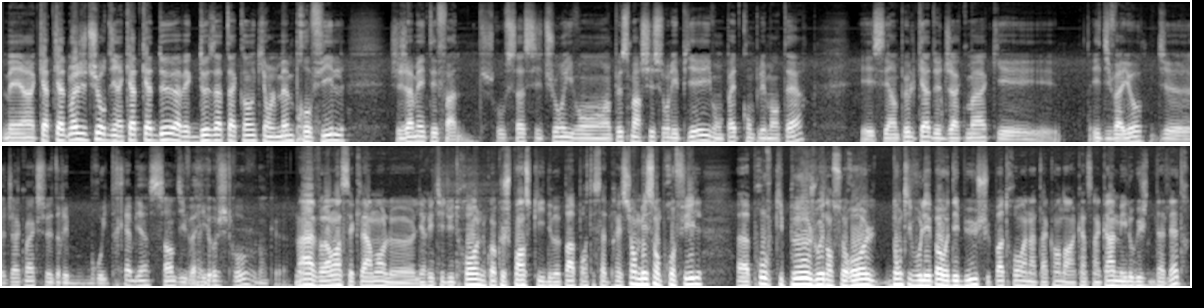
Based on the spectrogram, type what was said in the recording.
Mais un 4-4, moi j'ai toujours dit un 4-4-2 avec deux attaquants qui ont le même profil. J'ai jamais été fan. Je trouve ça, c'est toujours, ils vont un peu se marcher sur les pieds, ils vont pas être complémentaires. Et c'est un peu le cas de Jack Mack et, et Divayo. J- Jack Mack se débrouille très bien sans Divayo, je trouve. Donc, euh, Ah, vraiment, c'est clairement l'héritier du trône, quoique je pense qu'il ne devait pas porter cette pression, mais son profil euh, prouve qu'il peut jouer dans ce rôle dont il voulait pas au début. Je suis pas trop un attaquant dans un 4-5-1, mais il est obligé d'être,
